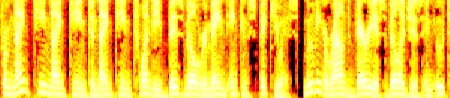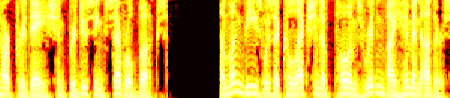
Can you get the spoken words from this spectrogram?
From 1919 to 1920 Bismil remained inconspicuous, moving around various villages in Uttar Pradesh and producing several books. Among these was a collection of poems written by him and others,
